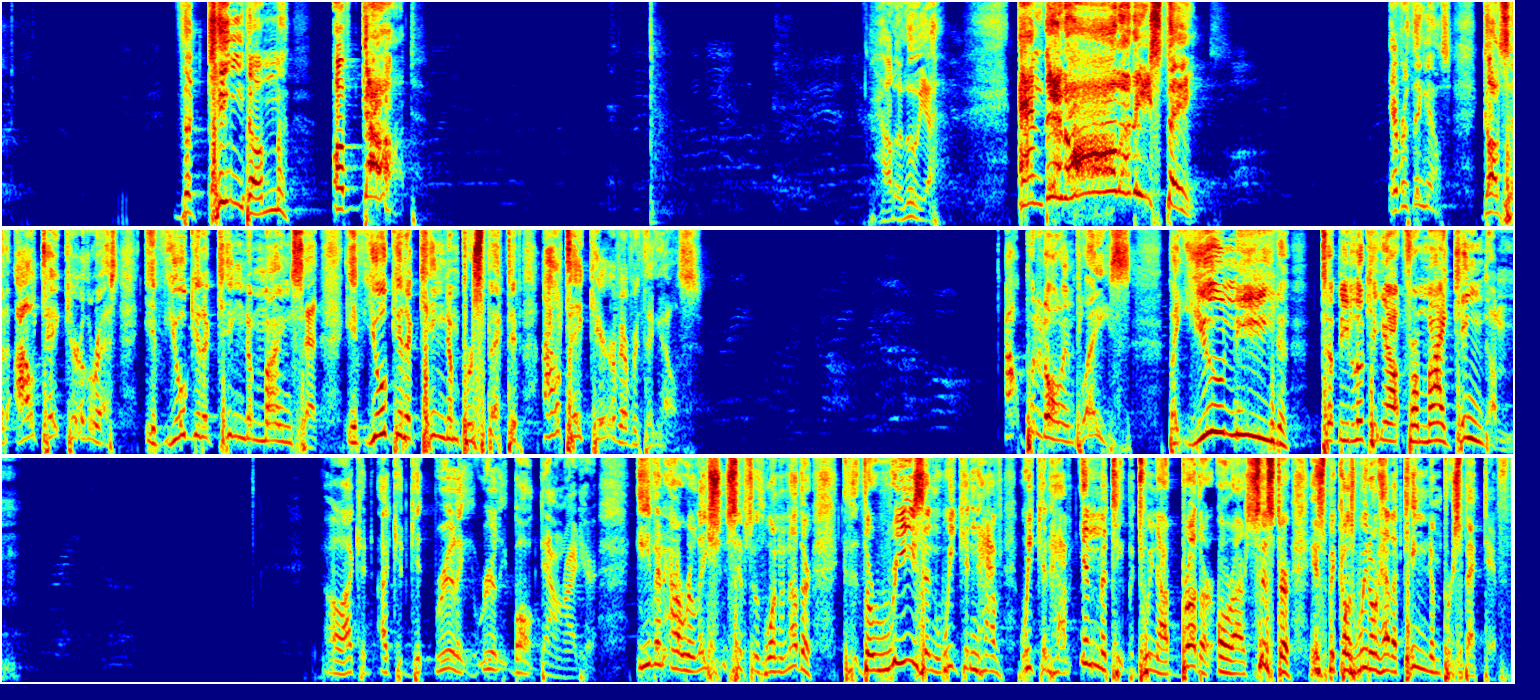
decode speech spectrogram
the kingdom of God. Hallelujah. And then all of these things, everything else, God said, I'll take care of the rest. If you'll get a kingdom mindset, if you'll get a kingdom perspective, I'll take care of everything else. I'll put it all in place. But you need to be looking out for my kingdom. Oh, I could I could get really really bogged down right here. Even our relationships with one another, the reason we can have we can have enmity between our brother or our sister is because we don't have a kingdom perspective.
